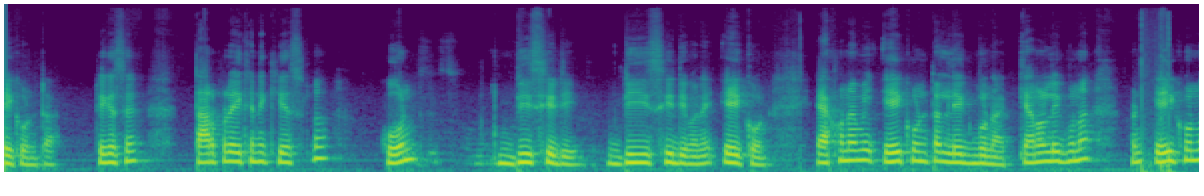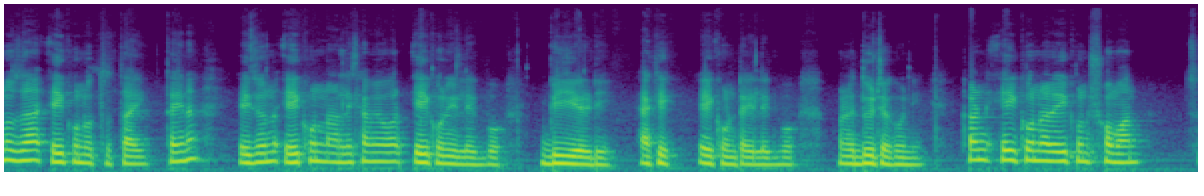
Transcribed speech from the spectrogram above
এই কোনটা ঠিক আছে? তারপরে এখানে কি আসলো? কোন বিসিডি বিসিডি মানে এই কোণ। এখন আমি এই কোণটা লিখব না। কেন লিখব না? কারণ এই কোণও যা, এই কোণও তো তাই তাই না? এই জন্য এই কোণ না লিখে আমি আবার এই কোণই লিখব। বিএডি একই, এই কোণটাই লিখব মানে দুইটা কোণই। কারণ এই কোণ আর এই কোণ সমান সো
